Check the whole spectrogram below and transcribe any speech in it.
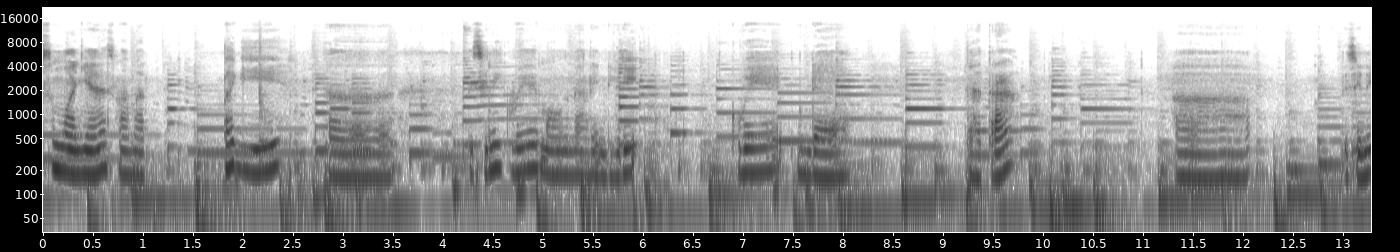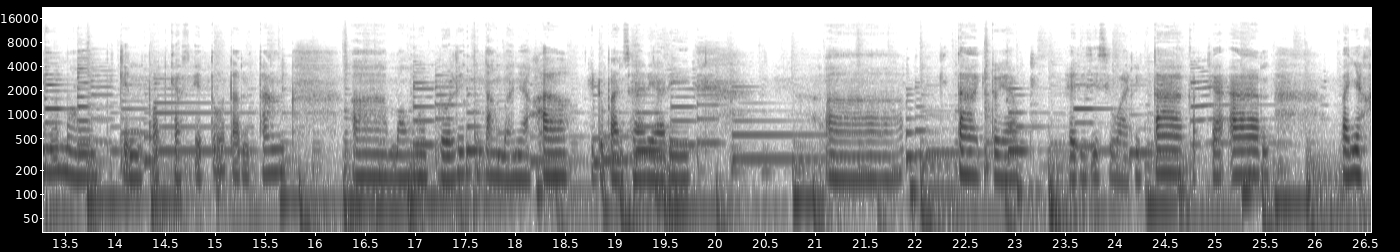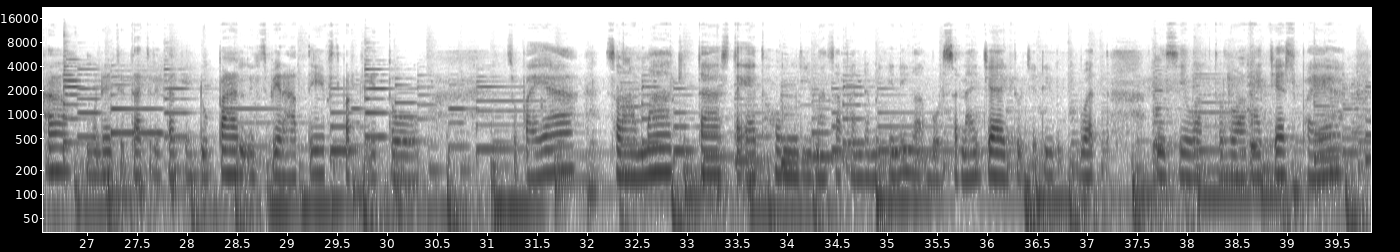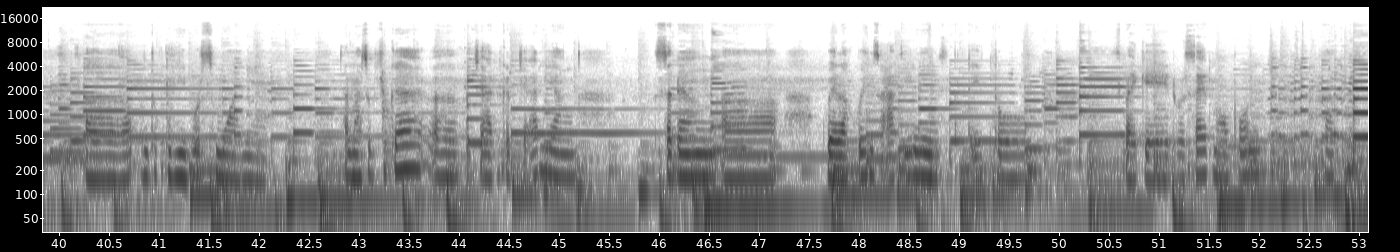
semuanya, selamat pagi. Uh, di sini gue mau ngenalin diri. Gue Bunda Gatra. Uh, di sini gue mau bikin podcast itu tentang uh, mau ngobrolin tentang banyak hal kehidupan sehari-hari uh, kita gitu ya dari sisi wanita, kerjaan, banyak hal kemudian cerita-cerita kehidupan inspiratif seperti itu. Supaya selama kita stay at home di masa pandemi ini nggak bosen aja gitu. Jadi buat ngisi waktu luang aja supaya uh, untuk menghibur semuanya. Termasuk juga uh, kerjaan-kerjaan yang sedang uh, gue lakuin saat ini seperti itu. Sebagai dosen maupun uh,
